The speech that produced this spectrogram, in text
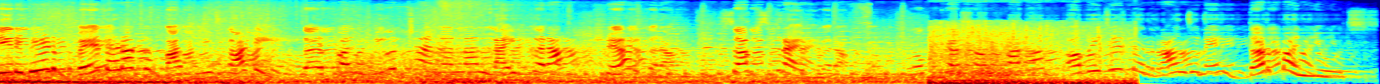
निर्भीड बेधडक बातमीसाठी दर्पण न्यूज चॅनलला लाईक करा शेअर करा सबस्क्राईब करा. मुख्य संपादक अभिजित रांजणे दर्पण न्यूज.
